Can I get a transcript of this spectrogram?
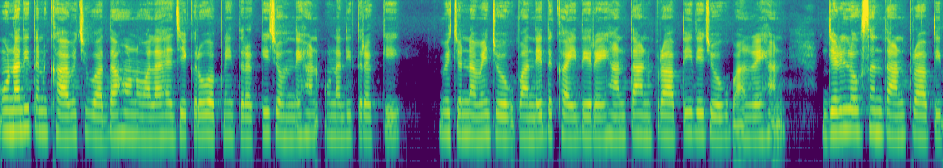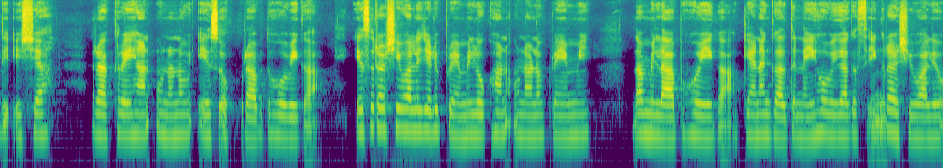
ਉਹਨਾਂ ਦੀ ਤਨਖਾਹ ਵਿੱਚ ਵਾਧਾ ਹੋਣ ਵਾਲਾ ਹੈ। ਜੇਕਰ ਉਹ ਆਪਣੀ ਤਰੱਕੀ ਚਾਹੁੰਦੇ ਹਨ, ਉਹਨਾਂ ਦੀ ਤਰੱਕੀ ਵਿੱਚ ਨਵੇਂ ਯੋਗ ਪਾਉਂਦੇ ਦਿਖਾਈ ਦੇ ਰਹੇ ਹਨ, ਧਨ ਪ੍ਰਾਪਤੀ ਦੇ ਯੋਗ ਬਣ ਰਹੇ ਹਨ। ਜਿਹੜੇ ਲੋਕ ਸੰਤਾਨ ਪ੍ਰਾਪਤੀ ਦੀ ਇੱਛਾ ਰੱਖ ਰਹੇ ਹਨ, ਉਹਨਾਂ ਨੂੰ ਵੀ ਇਹ ਸੁੱਖ ਪ੍ਰਾਪਤ ਹੋਵੇਗਾ। ਇਸ ਰਾਸ਼ੀ ਵਾਲੇ ਜਿਹੜੇ ਪ੍ਰੇਮੀ ਲੋਕ ਹਨ, ਉਹਨਾਂ ਨੂੰ ਪ੍ਰੇਮੀ ਦਾ ਮਿਲਾਪ ਹੋਏਗਾ। ਕਹਿਣਾ ਗਲਤ ਨਹੀਂ ਹੋਵੇਗਾ ਕਿ ਸਿੰਘ ਰਾਸ਼ੀ ਵਾਲਿਓ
